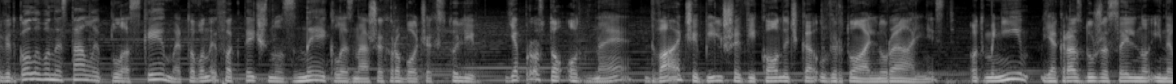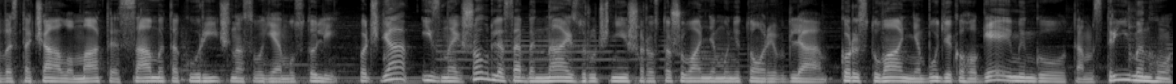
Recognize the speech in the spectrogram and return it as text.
відколи вони стали пласкими, то вони фактично зникли з наших робочих столів. Є просто одне, два чи більше віконечка у віртуальну реальність. От мені якраз дуже сильно і не вистачало мати саме таку річ на своєму столі. Хоч я і знайшов для себе найзручніше розташування моніторів для користування будь-якого геймінгу, там стрімінгу,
